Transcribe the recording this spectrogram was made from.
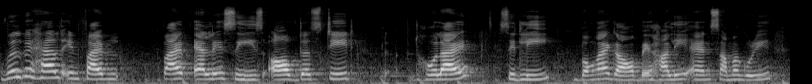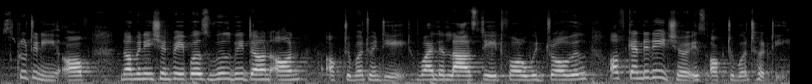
will be held in five, five LACs of the state Dholai, Sidli, Bongaigaon, Behali and Samaguri scrutiny of nomination papers will be done on October 28, while the last date for withdrawal of candidature is October 30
